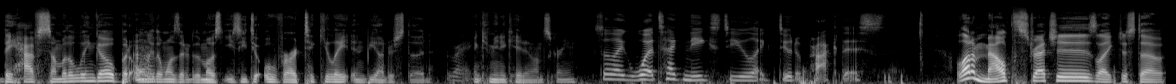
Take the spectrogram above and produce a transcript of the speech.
they have some of the lingo but only Uh-huh. the ones that are the most easy to over articulate and be understood Right. and communicated on screen so, like, what techniques do you like do to practice? a lot of mouth stretches, like just a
